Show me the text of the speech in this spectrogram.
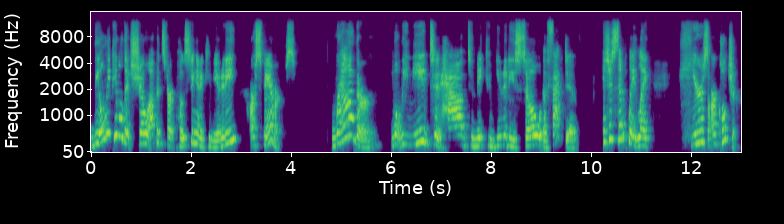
The only people that show up and start posting in a community are spammers. Rather, what we need to have to make communities so effective is just simply like, here's our culture.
